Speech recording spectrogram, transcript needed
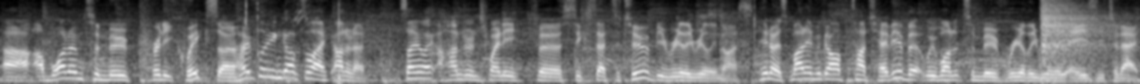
uh, I want them to move pretty quick. So hopefully we can go up to like, I don't know, something like 120 for six sets of two would be really, really nice. Who knows, might even go up a touch heavier, but we want it to move really, really easy today.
